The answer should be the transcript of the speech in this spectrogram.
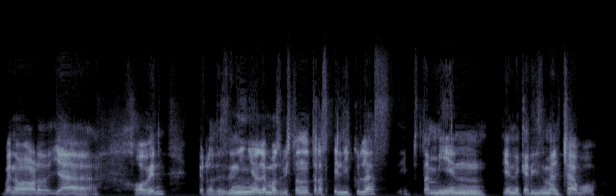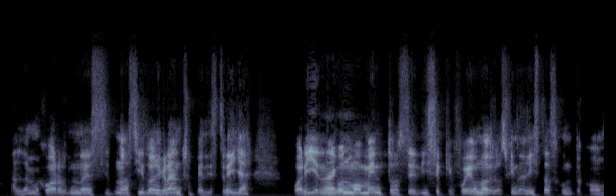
bueno, ahora ya joven, pero desde niño lo hemos visto en otras películas y pues también tiene carisma el chavo. A lo mejor no, es, no ha sido el gran superestrella. Por ahí en algún momento se dice que fue uno de los finalistas junto con,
